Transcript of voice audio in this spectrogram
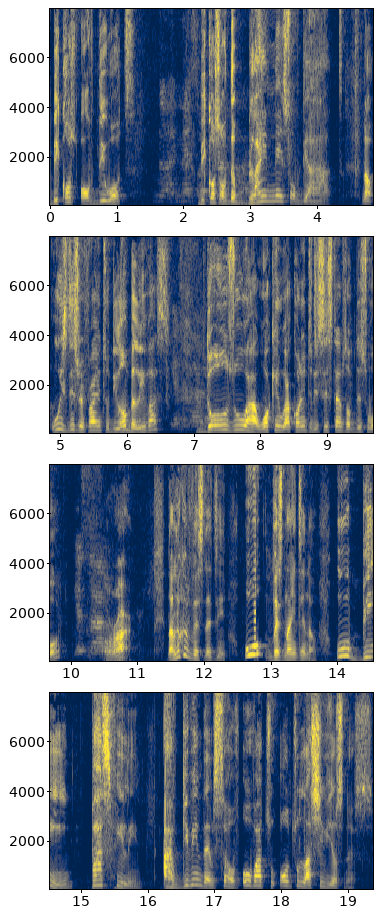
because of the what? Blindness because of the blindness of their heart. Now, who is this referring to? The unbelievers? Yes, Those who are walking according to the systems of this world? Yes, All right. Now look at verse 19. Who, verse 19 now. Who being past feeling have given themselves over to unto lasciviousness,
